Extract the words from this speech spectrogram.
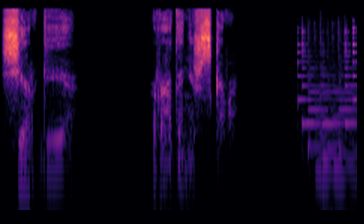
Сергия Радонежского. Thank you.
